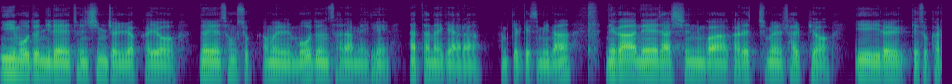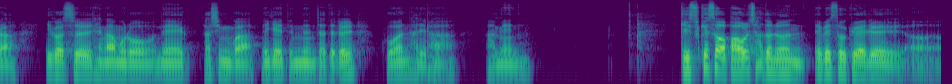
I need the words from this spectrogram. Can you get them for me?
이 모든 일에 전심전력하여 너의 성숙함을 모든 사람에게 나타나게 하라. 함께 읽겠습니다. 내가 내 자신과 가르침을 살펴 이 일을 계속하라. 이것을 행함으로 내 자신과 내게 듣는 자들을 구원하리라. 아멘. 계속해서 바울 사도는 에베소 교회를 어,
